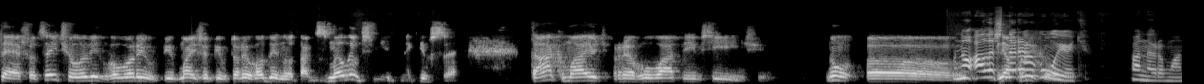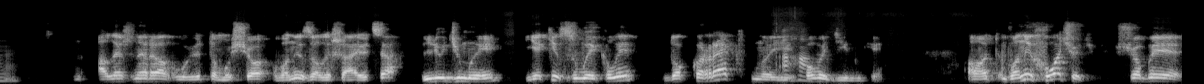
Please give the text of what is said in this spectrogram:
те, що цей чоловік говорив пів майже півтори години, отак змелив смітник, і все так мають реагувати і всі інші. Ну, е, Ну але ж не прикладу. реагують, пане Романе. але ж не реагують, тому що вони залишаються людьми, які звикли до коректної Ага. поведінки. От вони хочуть, щоб е,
